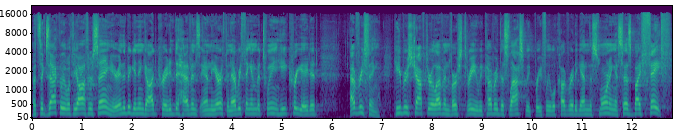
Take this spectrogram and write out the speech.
That's exactly what the author is saying here. In the beginning, God created the heavens and the earth, and everything in between, He created everything. Hebrews chapter 11, verse 3, we covered this last week briefly. We'll cover it again this morning. It says, By faith,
